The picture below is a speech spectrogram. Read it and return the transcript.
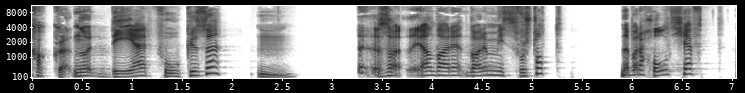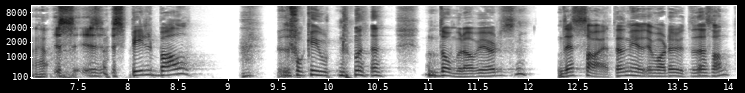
kakle Når det er fokuset, Mm. så, ja, da er, det- er misforstått. Det er bare hold kjeft. Ja. S- spill ball. Du får ikke gjort noe med den dommeravgjørelsen. Det sa jeg til dem. Jeg var der ute, det er sant.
